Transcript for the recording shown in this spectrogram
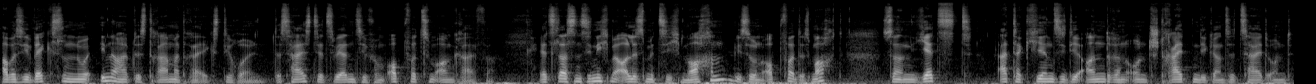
aber sie wechseln nur innerhalb des Dramadreiecks die Rollen. Das heißt, jetzt werden sie vom Opfer zum Angreifer. Jetzt lassen sie nicht mehr alles mit sich machen, wie so ein Opfer das macht, sondern jetzt attackieren sie die anderen und streiten die ganze Zeit und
